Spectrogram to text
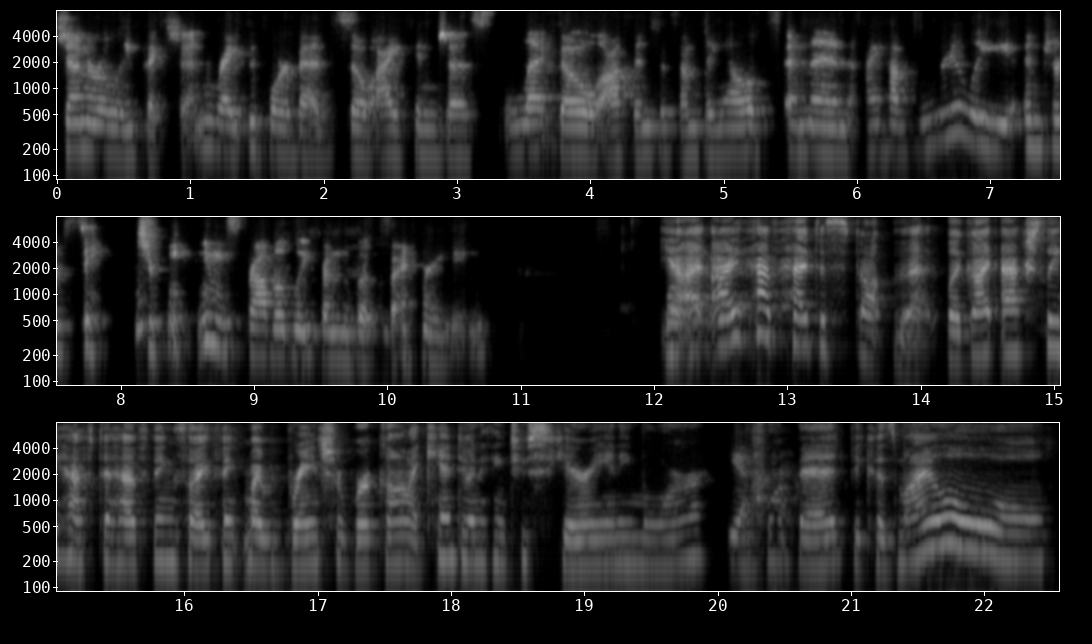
generally fiction right before bed so i can just let go off into something else and then i have really interesting dreams probably from the books i'm reading yeah, I, I have had to stop that. Like, I actually have to have things I think my brain should work on. I can't do anything too scary anymore yeah. before bed because my little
